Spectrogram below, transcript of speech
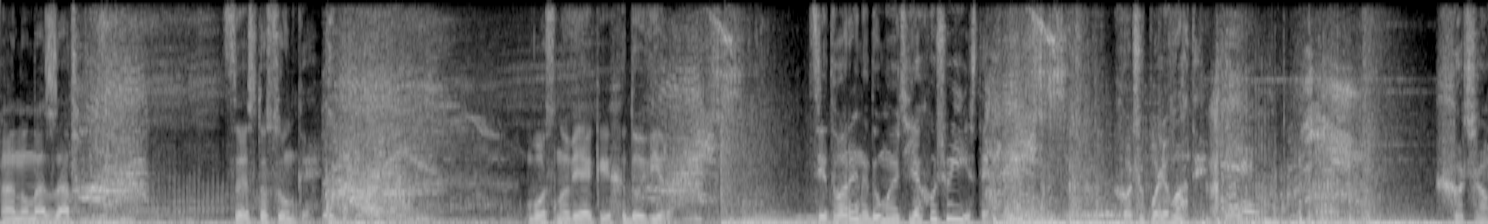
Ану назад. Це стосунки, в основі яких довіра. Ці тварини думають, я хочу їсти. Хочу полювати. Хочу.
